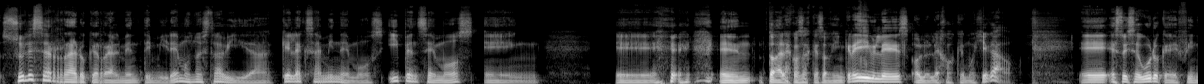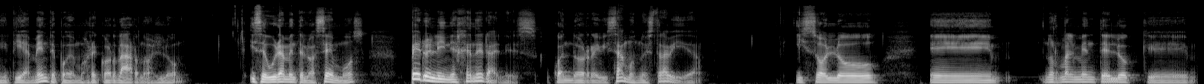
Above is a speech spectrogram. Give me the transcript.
suele ser raro que realmente miremos nuestra vida, que la examinemos y pensemos en eh, en todas las cosas que son increíbles o lo lejos que hemos llegado. Eh, estoy seguro que definitivamente podemos recordárnoslo y seguramente lo hacemos, pero en líneas generales, cuando revisamos nuestra vida y solo eh, normalmente lo que...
